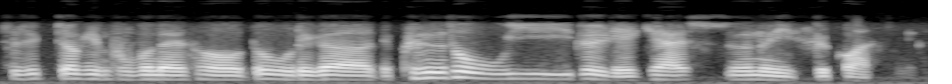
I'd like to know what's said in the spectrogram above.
조직적인 부분에서도 우리가 근소 우위를 얘기할 수는 있을 것 같습니다.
